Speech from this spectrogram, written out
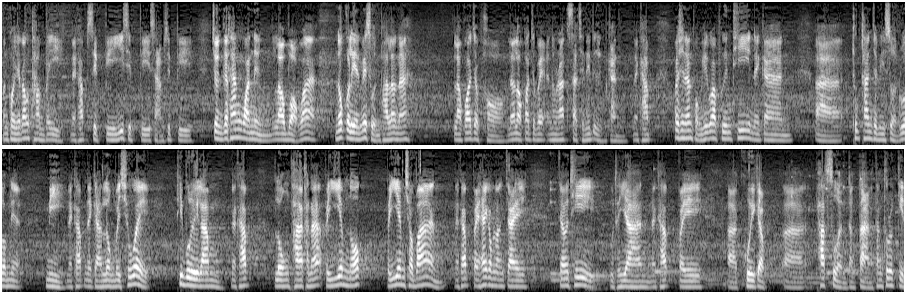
มันควรจะต้องทำไปอีกนะครับ10 ปี 20 ปี 30 ปี จนกระทั่งวันหนึ่ง เราบอกว่านกกระเรียนไม่สูญพันธุ์แล้วนะเราก็จะพอแล้วเราก็จะไปอนุรักษ์สัตว์ชนิดอื่นกันนะครับ เพราะฉะนั้นผมคิดว่าพื้นที่ในการทุกท่านจะมีส่วนร่วมเนี่ยมีนะครับในการลงไปช่วย ที่บุรีรัมย์นะครับ ลงพาคณะไปเยี่ยมนก ไปเยี่ยมชาวบ้านนะครับ ไปให้กำลังใจเจ้าหน้าที่อุทยานนะครับ ไปคุยกับภาคส่วนต่างๆ ทั้งธุรกิจ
